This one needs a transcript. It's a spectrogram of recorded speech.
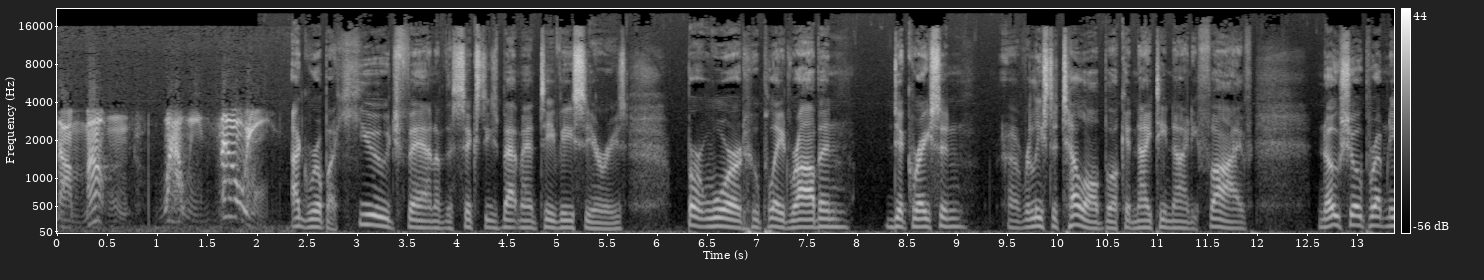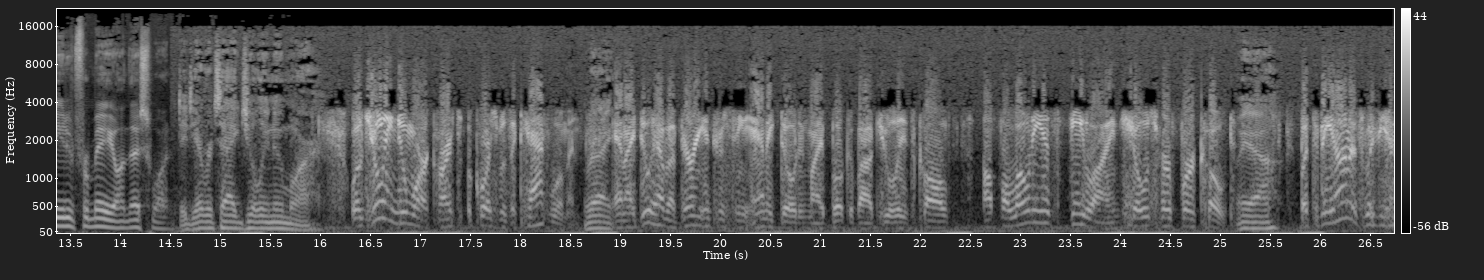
The Mountain. Wowie zowie! I grew up a huge fan of the 60s Batman TV series. Burt Ward, who played Robin, Dick Grayson, uh, released a tell all book in 1995. No show prep needed for me on this one. Did you ever tag Julie Newmar? Well, Julie Newmar, of course, of course, was a Catwoman. Right. And I do have a very interesting anecdote in my book about Julie. It's called a felonious feline shows her fur coat. Yeah. But to be honest with you,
